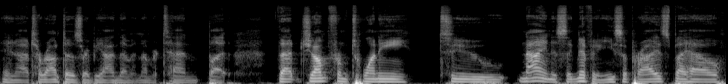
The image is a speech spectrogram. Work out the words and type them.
and uh, Toronto's right behind them at number ten. But that jump from twenty to nine is significant. Are you surprised by how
